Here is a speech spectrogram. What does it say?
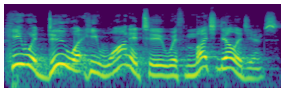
he would do what he wanted to with much diligence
